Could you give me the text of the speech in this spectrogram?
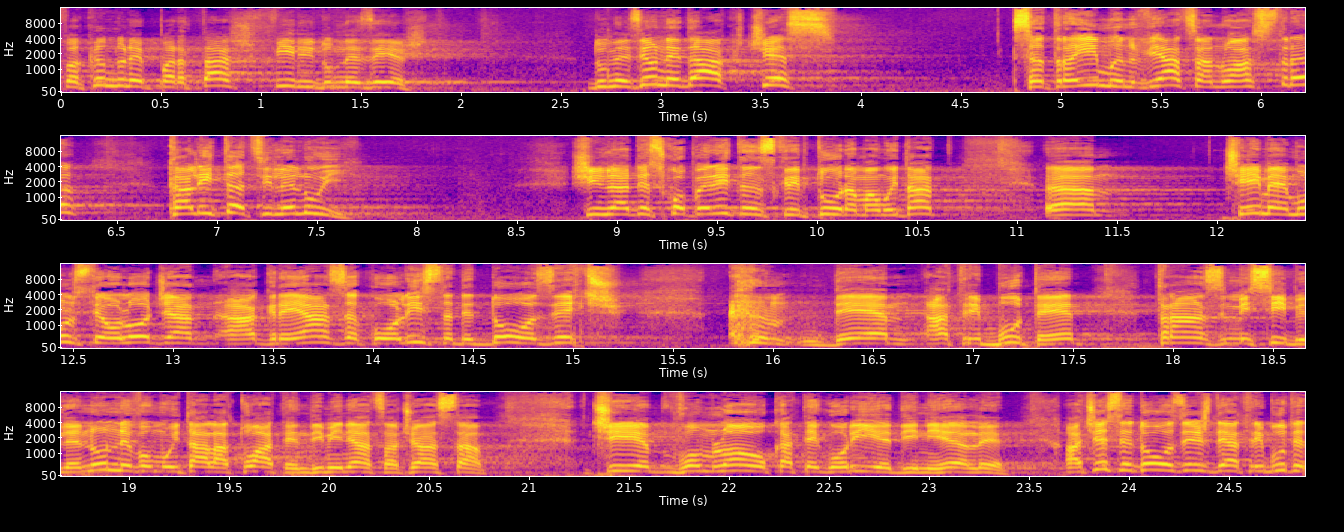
făcându-ne părtași firii dumnezeiești. Dumnezeu ne dă acces să trăim în viața noastră calitățile Lui. Și ne-a descoperit în Scriptură, m-am uitat, uh, cei mai mulți teologi agrează cu o listă de 20 de atribute transmisibile. Nu ne vom uita la toate în dimineața aceasta, ci vom lua o categorie din ele. Aceste 20 de atribute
